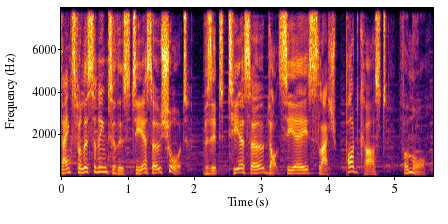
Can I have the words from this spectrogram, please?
Thanks for listening to this TSO short. Visit tso.ca slash podcast for more.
